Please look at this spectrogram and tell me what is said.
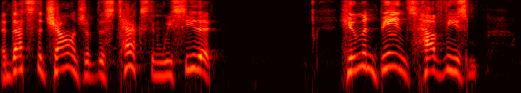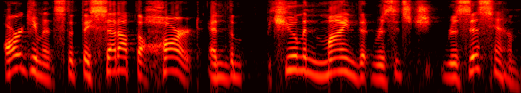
And that's the challenge of this text. And we see that human beings have these arguments that they set up the heart and the human mind that resists, resists him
